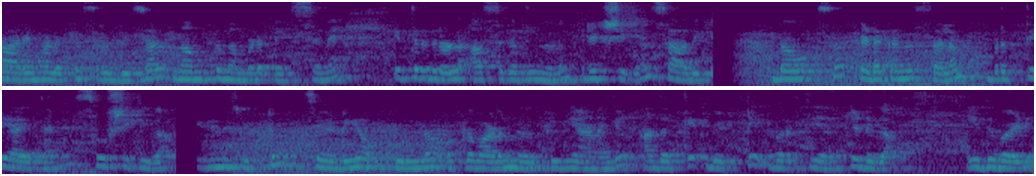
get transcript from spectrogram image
കാര്യങ്ങളൊക്കെ ശ്രദ്ധിച്ചാൽ നമുക്ക് നമ്മുടെ പെറ്റ്സിനെ ഇത്തരത്തിലുള്ള അസുഖത്തിൽ നിന്നും രക്ഷിക്കാൻ സാധിക്കും. ഡോഗ്സ് കിടക്കുന്ന സ്ഥലം വൃത്തിയായി തന്നെ സൂക്ഷിക്കുക. ഇതിന് ചുറ്റും ചെടിയോ പുല്ലോ ഒക്കെ വളർന്നു നിൽക്കുകയാണെങ്കിൽ അതൊക്കെ വെട്ടി വൃത്തിയാക്കി ഇടുക. ഇതുവഴി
